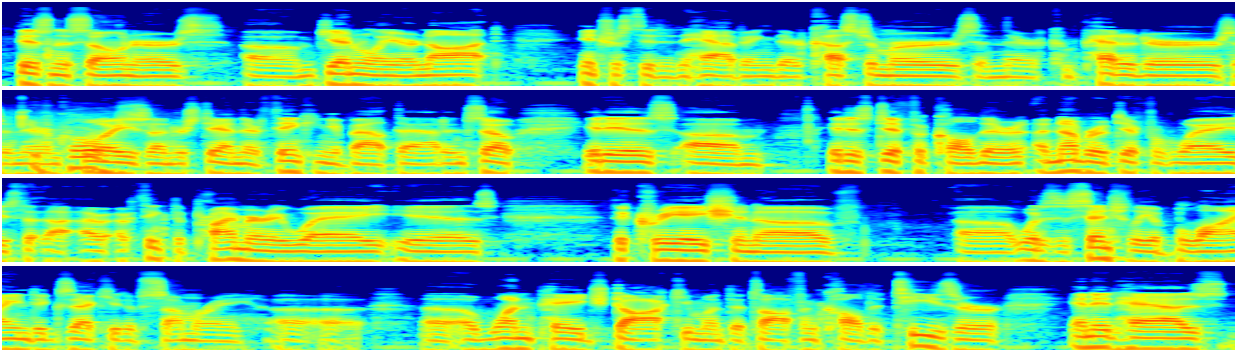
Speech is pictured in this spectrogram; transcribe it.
business owners um, generally are not interested in having their customers and their competitors and their Of course. employees understand they're thinking about that. And so it is um, it is difficult. There are a number of different ways. That I, I think the primary way is the creation of uh, what is essentially a blind executive summary, uh, a, a one-page document that's often called a teaser, and it has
